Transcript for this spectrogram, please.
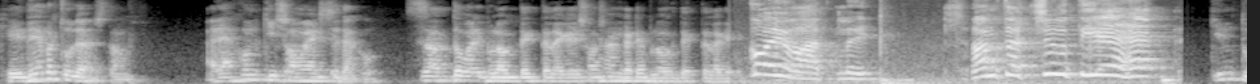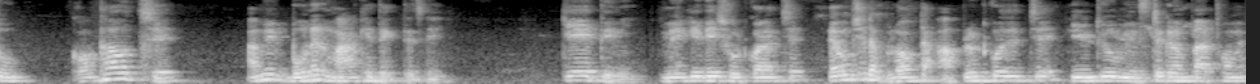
খেয়ে দিয়ে এবার চলে আসতাম। আর এখন কি সময় এসছে দেখো শ্রাদ্ধ বাড়ি ব্লগ দেখতে লাগে শ্মশান ঘাটে ব্লগ দেখতে লাগে। কই বাত নেই আমি তো চুতিয়ে কিন্তু কথা হচ্ছে আমি বোনের মাকে দেখতে চাই। কে তিনি? মেয়েকে দিয়ে শুট করাচ্ছে এবং সেটা ব্লগটা আপলোড করে দিচ্ছে ইউটিউব ইনস্টাগ্রাম প্ল্যাটফর্মে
